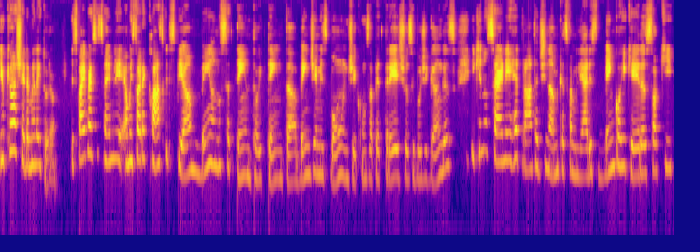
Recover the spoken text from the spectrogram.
E o que eu achei da minha leitura? Spy vs Family é uma história clássica de espiã, bem anos 70, 80, bem James Bond, com os apetrechos e bugigangas, e que no cerne retrata dinâmicas familiares bem corriqueiras, só que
